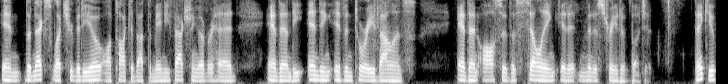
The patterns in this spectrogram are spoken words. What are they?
In the next lecture video, I'll talk about the manufacturing overhead and then the ending inventory balance and then also the selling and administrative budget. Thank you.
